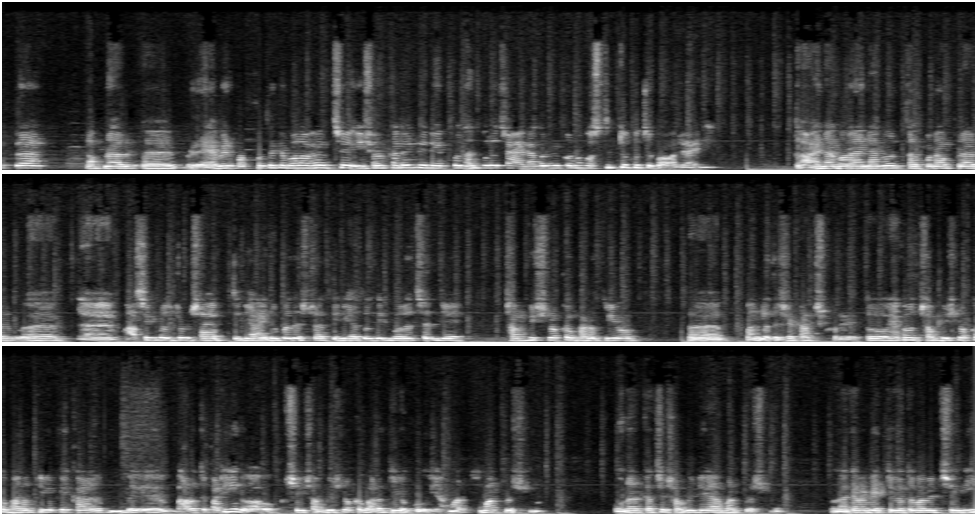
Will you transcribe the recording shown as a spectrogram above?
একটা আপনার র্যাবের পক্ষ থেকে বলা হয়েছে, এই সরকারের র্যাব প্রধান বলেছে আয়নাঘরের কোনো অস্তিত্ব খুঁজে পাওয়া যায়নি। তো আয়নাঘর আয়নাঘর তারপর আপনার আসিফ নজরুল সাহেব, তিনি আইন উপদেষ্টা, তিনি এতদিন বলেছেন যে ছাব্বিশ লক্ষ ভারতীয় বাংলাদেশে কাজ করে। তো এখন ছাব্বিশ লক্ষ ভারতীয়কে ভারতে পাঠিয়ে দেওয়া হোক, সেই ছাব্বিশ লক্ষ ভারতীয় কই? আমার আমার প্রশ্ন। ওনার কাছে সবই নিয়ে আমার প্রশ্ন। ওনাকে আমি ব্যক্তিগতভাবে চিনি,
